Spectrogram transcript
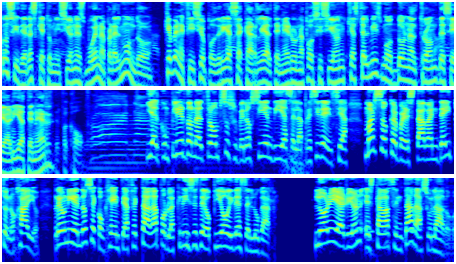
consideras que tu misión es buena para el mundo. ¿Qué beneficio podrías sacarle al tener una posición que hasta el mismo Donald Trump desearía tener? Y al cumplir Donald Trump sus primeros 100 días en la presidencia, Mark Zuckerberg estaba en Dayton, Ohio, reuniéndose con gente afectada por la crisis de opioides del lugar. Lori Arion estaba sentada a su lado.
